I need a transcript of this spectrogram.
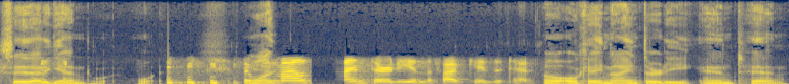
Say that again. Wh- what- The One- one mile is 9:30 and the 5K is at 10. Oh, okay, nine thirty and ten.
